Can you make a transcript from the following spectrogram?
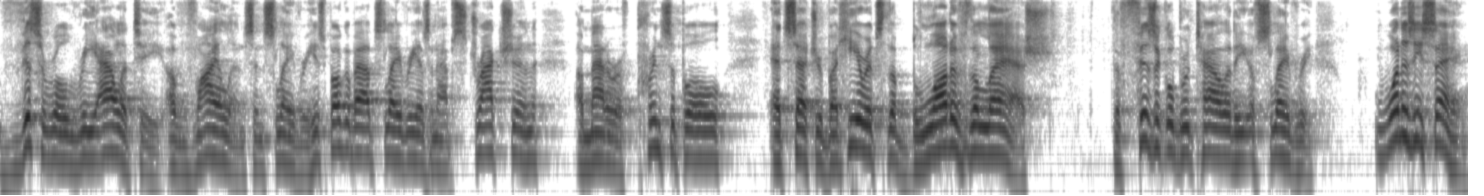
visceral reality of violence and slavery. He spoke about slavery as an abstraction, a matter of principle, etc. But here it's the blood of the lash, the physical brutality of slavery. What is he saying?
